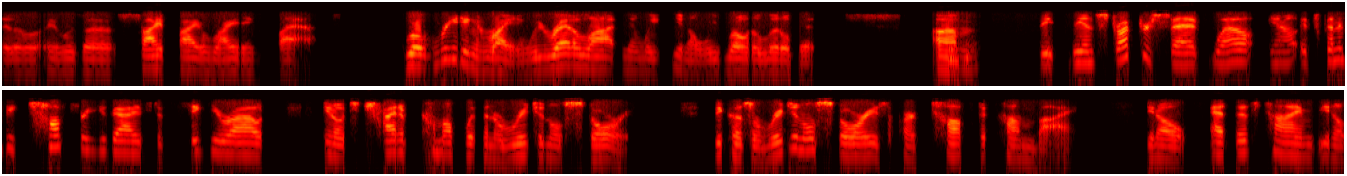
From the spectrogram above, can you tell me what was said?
it, it was a sci-fi writing class well reading and writing we read a lot and then we you know we wrote a little bit um. The the instructor said well you know it's going to be tough for you guys to figure out you know to try to come up with an original story because original stories are tough to come by you know at this time you know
